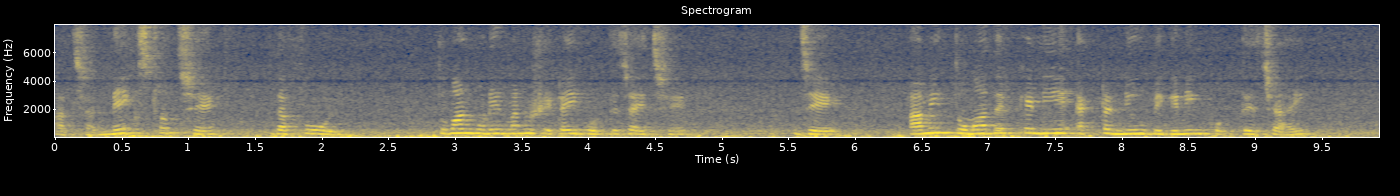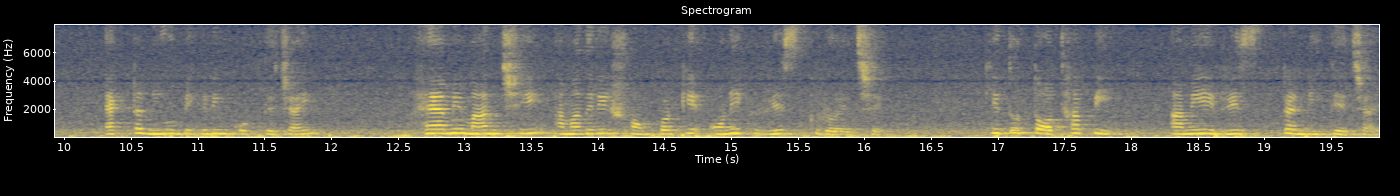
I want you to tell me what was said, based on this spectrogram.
আচ্ছা নেক্সট হচ্ছে দ্য ফুল তোমার মনের মানুষ এটাই বলতে চাইছে যে, আমি তোমাদেরকে নিয়ে একটা নিউ বিগিনিং করতে চাই। একটা নিউ বিগিনিং করতে চাই। হ্যাঁ আমি মানছি আমাদের এই সম্পর্কে অনেক রিস্ক রয়েছে। কিন্তু তথাপি আমি এই রিস্কটা নিতে চাই।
